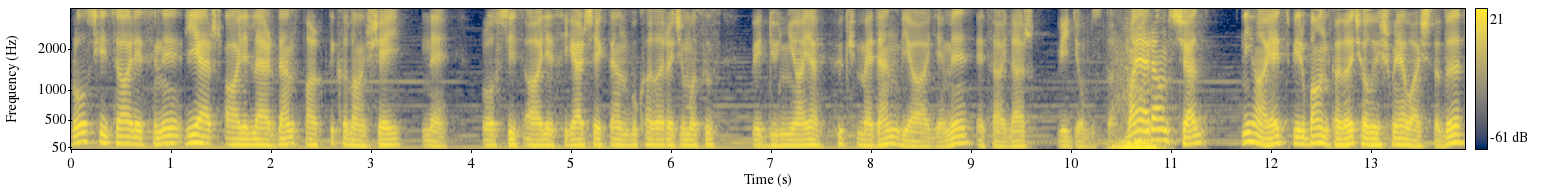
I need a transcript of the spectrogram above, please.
Rothschild ailesini diğer ailelerden farklı kılan şey ne? Rothschild ailesi gerçekten bu kadar acımasız ve dünyaya hükmeden bir aile mi? Detaylar videomuzda. Mayer Amschel nihayet bir bankada çalışmaya başladı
